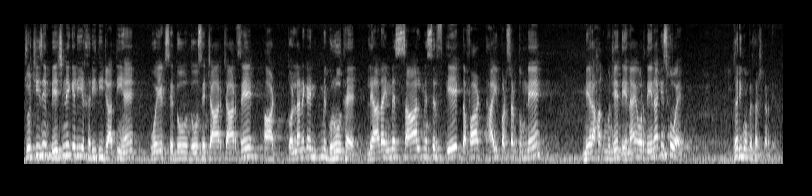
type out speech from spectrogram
जो चीज़ें बेचने के लिए ख़रीदी जाती हैं, वो एक से दो दो से चार चार से आठ। तो अल्लाह ने कहा, इनमें ग्रोथ है। लिहाजा इनमें साल में सिर्फ़ एक दफ़ा ढाई परसेंट तुमने मेरा हक मुझे देना है और देना किसको है? गरीबों पे खर्च कर देना।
